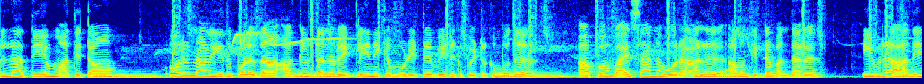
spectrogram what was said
எல்லாத்தையும் மாத்திட்டான். ஒரு நாள் இது போல தான் அகில் தன்னுடைய கிளினிக்கை மூடிட்டு வீட்டுக்கு போயிட்டு இருக்கும்போது அப்போ வயசான ஒரு ஆளு அவங்க கிட்ட வந்தாரு. இவரு அதே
